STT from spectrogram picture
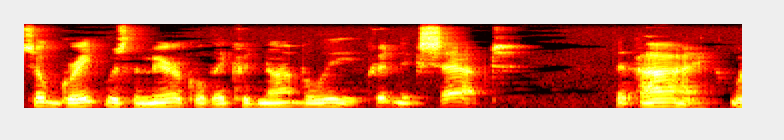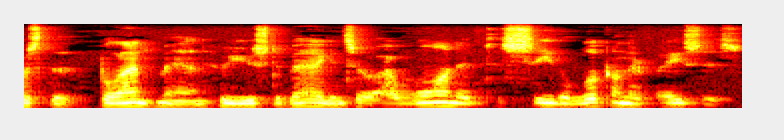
So great was the miracle, they could not believe, couldn't accept that I was the blind man who used to beg. And so I wanted to see the look on their faces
